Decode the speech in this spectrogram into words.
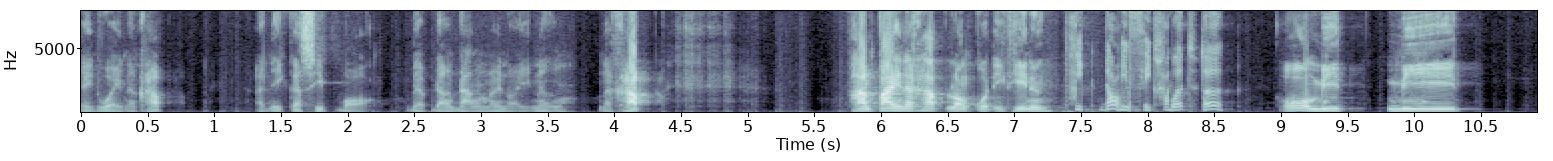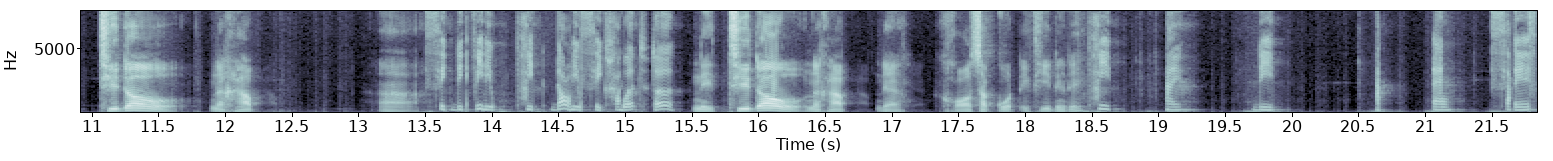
ได้ด้วยนะครับ อันนี้กระซิบบอกแบบดัง ๆ หน่อยๆหนึ่งนะครับ ผ่านไปนะครับ ลองกดอีกทีหนึ่ง Tidal music converter. โอ้มีมี Tidal นะครับ อ่า Significant Tidal music converter. นี่ Tidal นะครับเดี๋ยวขอสะกดอีกทีหนึ่งดิ T I D L space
